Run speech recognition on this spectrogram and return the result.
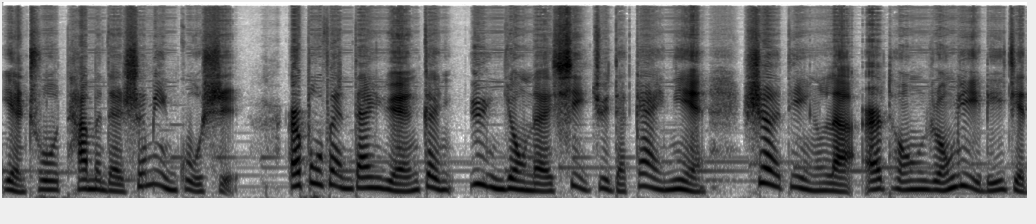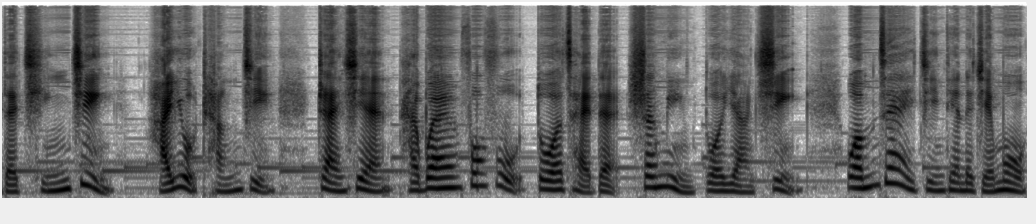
演出他们的生命故事。而部分单元更运用了戏剧的概念，设定了儿童容易理解的情境。还有场景，展现台湾丰富多彩的生命多样性。我们在今天的节目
